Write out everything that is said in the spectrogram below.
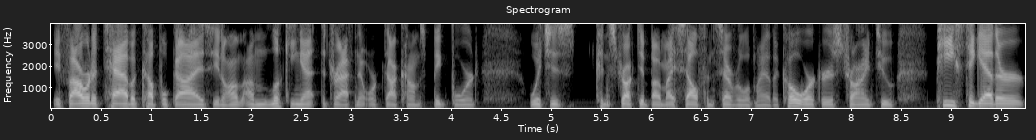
If I were to tab a couple guys, you know, I'm, I'm looking at the draftnetwork.com's big board, which is constructed by myself and several of my other coworkers, trying to piece together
